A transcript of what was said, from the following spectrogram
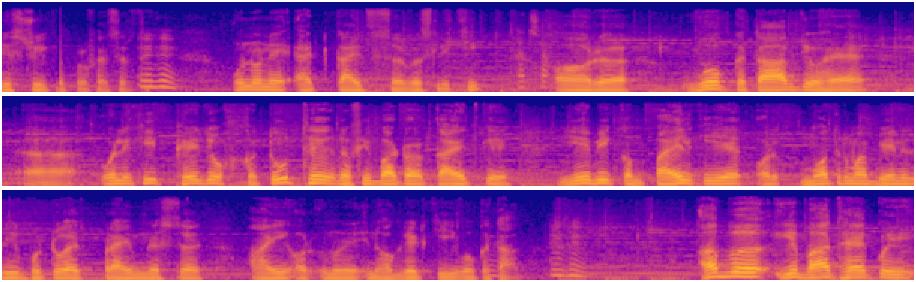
हिस्ट्री के प्रोफेसर थे। उन्होंने एट कायद सर्विस लिखी। अच्छा। और वो किताब जो है वो लिखी, फिर जो खतूत थे रफ़ी भट्ट और कायद के, ये भी कंपाइल किए और मोहतरमा Benazir Bhutto as prime minister आई और उन्होंने इनाग्रेट की वो किताब. अब ये बात है कोई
